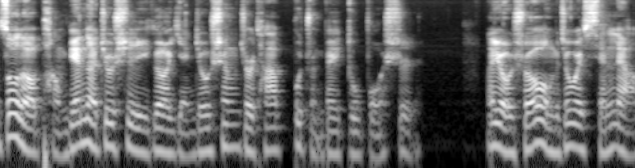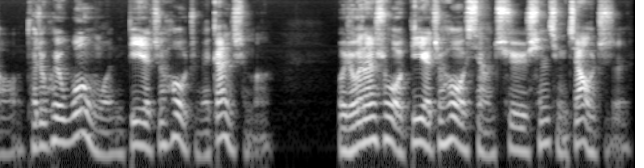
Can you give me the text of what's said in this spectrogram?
坐的旁边的就是一个研究生，就是他不准备读博士。那有时候我们就会闲聊，他就会问我：“你毕业之后准备干什么？”我就跟他说：“我毕业之后想去申请教职。”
